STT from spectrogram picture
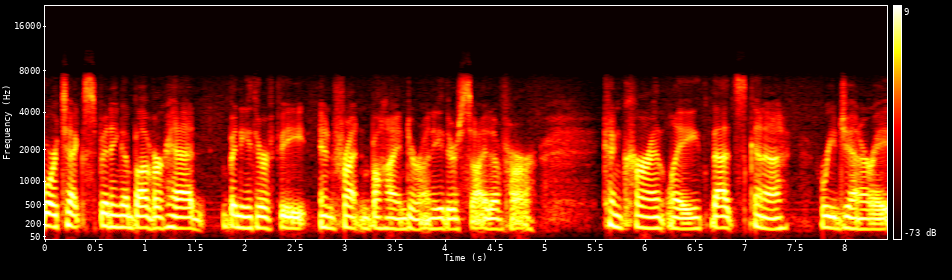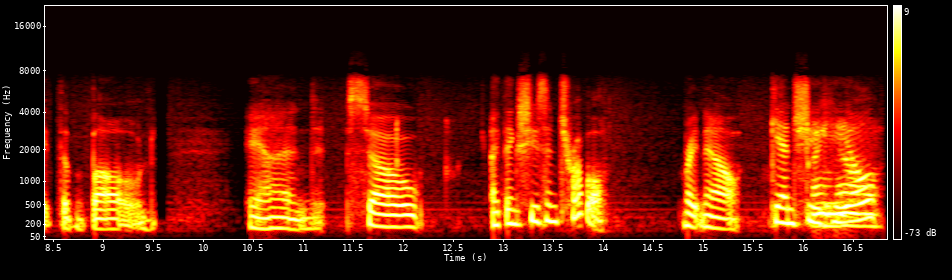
vortex spinning above her head, beneath her feet, in front and behind her, on either side of her concurrently. That's going to regenerate the bone. And so I think she's in trouble right now. Can she heal?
